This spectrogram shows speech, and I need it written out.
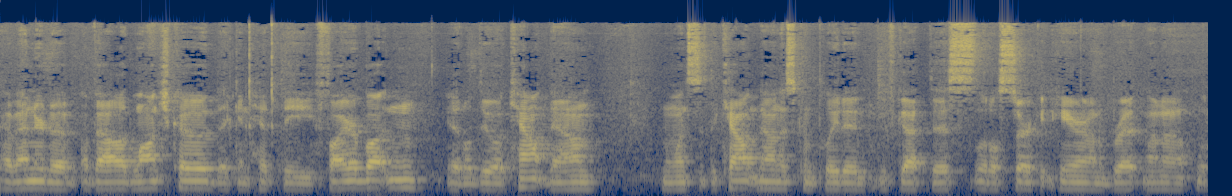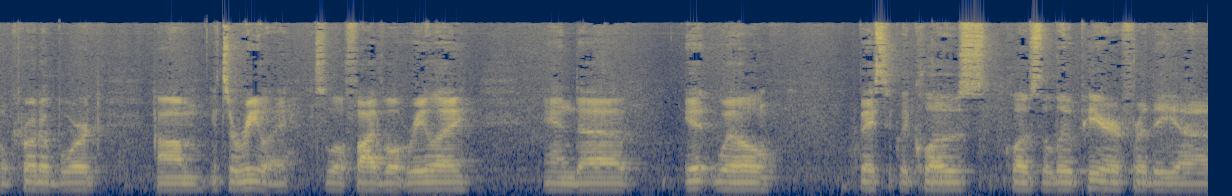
have entered a, a valid launch code, they can hit the fire button. It'll do a countdown, and once the countdown is completed, we've got this little circuit here on a on a little proto board. Um, it's a relay. It's a little five volt relay, and uh, it will basically close close the loop here for the uh,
